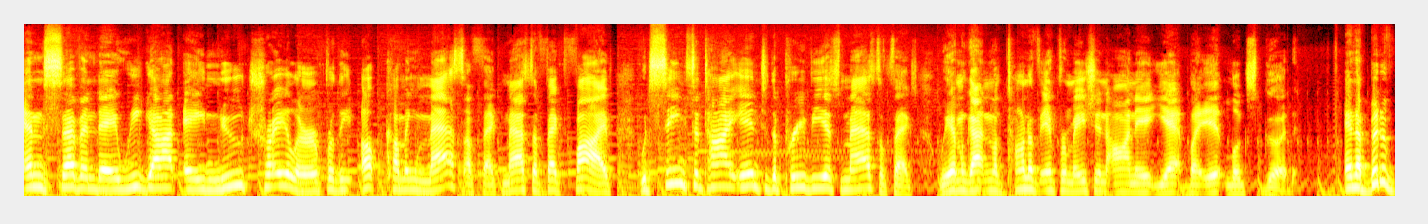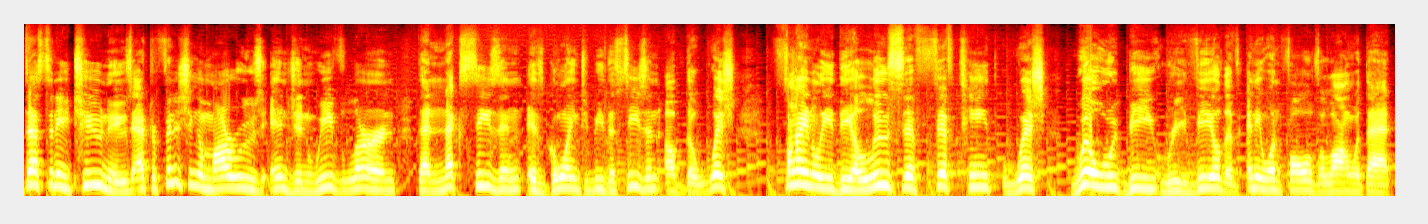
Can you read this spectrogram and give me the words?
N7 Day, we got a new trailer for the upcoming Mass Effect, Mass Effect 5, which seems to tie into the previous Mass Effects. We haven't gotten a ton of information on it yet, but it looks good. And a bit of Destiny 2 news. After finishing Imbaru's engine, we've learned that next season is going to be the season of the Wish. Finally, the elusive 15th Wish will be revealed if anyone follows along with that.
